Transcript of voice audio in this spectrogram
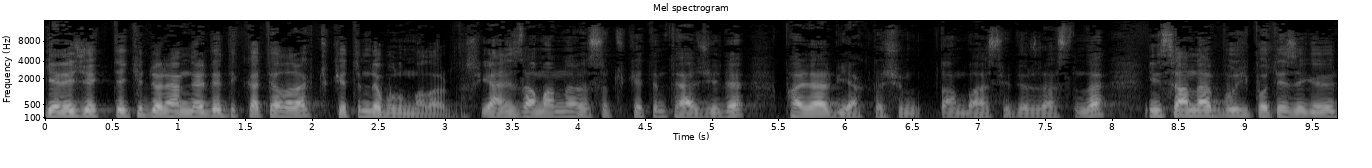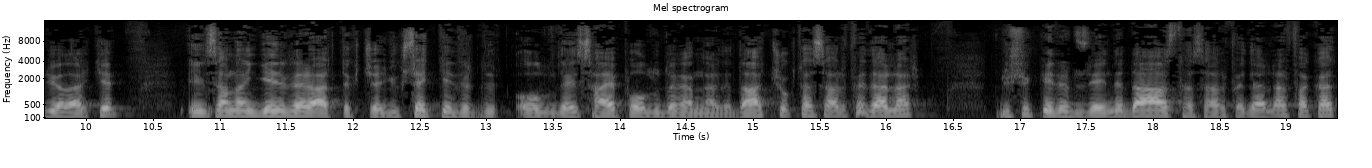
gelecekteki dönemlerde dikkate alarak tüketimde bulunmalarıdır. Yani zamanlar arası tüketim tercihiyle paralel bir yaklaşımdan bahsediyoruz aslında. İnsanlar bu hipoteze göre diyorlar ki insanların gelirleri arttıkça yüksek gelir sahip olduğu dönemlerde daha çok tasarruf ederler. Düşük gelir düzeyinde daha az tasarruf ederler. Fakat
